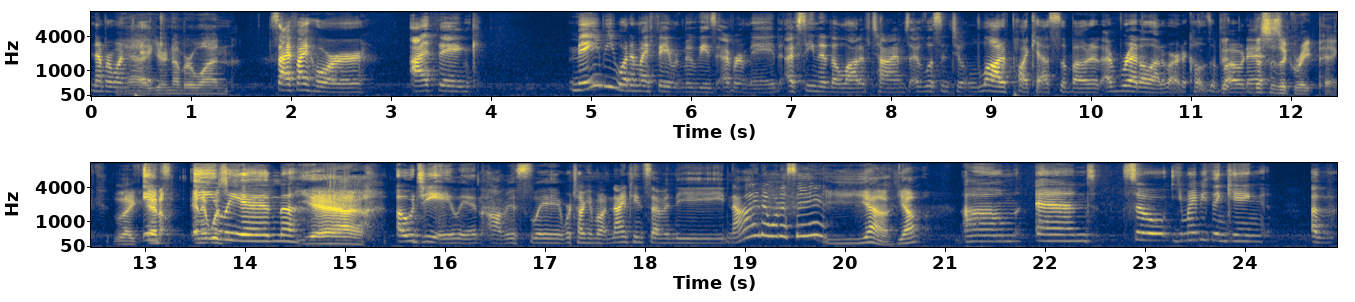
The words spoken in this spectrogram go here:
number one Yeah, pick you're number one. sci-fi horror i think maybe one of my favorite movies ever made. I've seen it a lot of times. I've listened to a lot of podcasts about it. I've read a lot of articles about it. This is a great pick. Like it's and and it was alien. Yeah. og alien obviously. We're talking about 1979 i want to say? Yeah, yeah. um, and so you might be thinking of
